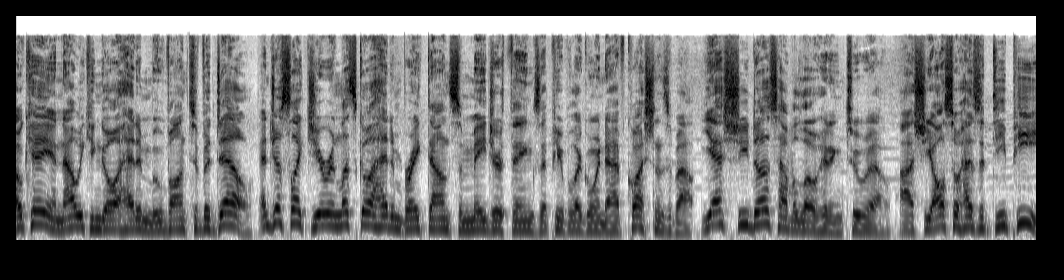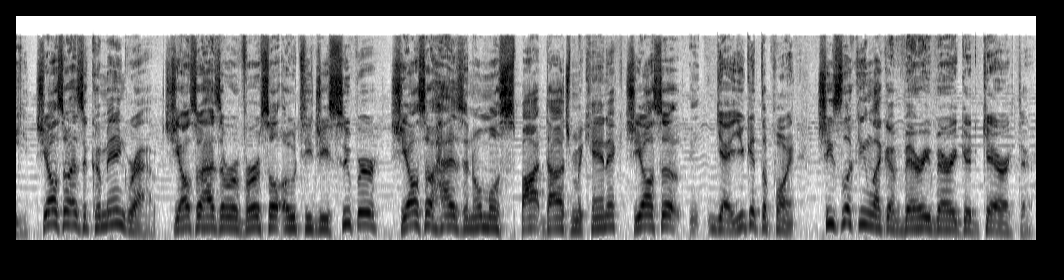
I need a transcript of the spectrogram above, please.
Okay, and now we can go ahead and move on to Videl. And just like Jiren, let's go ahead and break down some major things that people are going to have questions about. Yes, she does have a low hitting 2L. Uh, she also has a DP. She also has a command grab. She also has a reversal OTG super. She also has an almost spot dodge mechanic. She also, yeah, you get the point. She's looking like a very, very good character.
